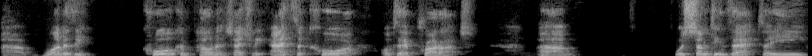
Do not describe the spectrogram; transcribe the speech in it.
Uh, one of the core components, actually at the core of their product, um, was something that they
